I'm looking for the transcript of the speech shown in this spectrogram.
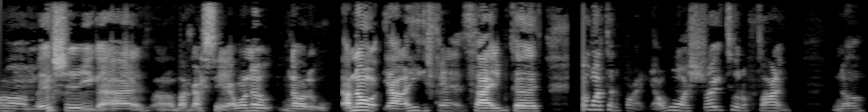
um make sure you guys uh, like I said I want to know I know y'all Heat fans excited because I went to the final y'all went straight to the final you know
